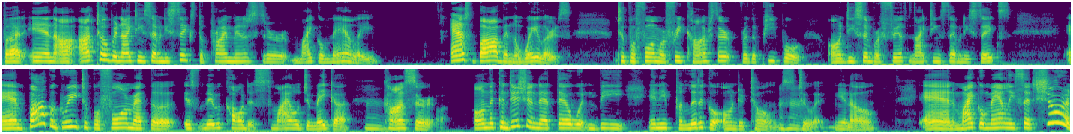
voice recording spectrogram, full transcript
But in uh, October 1976, the Prime Minister Michael Manley asked Bob and the Wailers to perform a free concert for the people on December 5th, 1976. And Bob agreed to perform at the, is they would call it Smile Jamaica Mm. concert on the condition that there wouldn't be any political undertones Mhm. to it, you know. And Michael Manley said, Sure,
